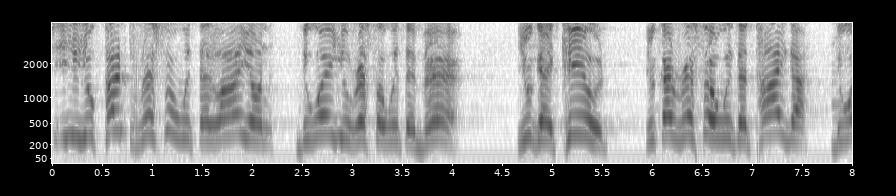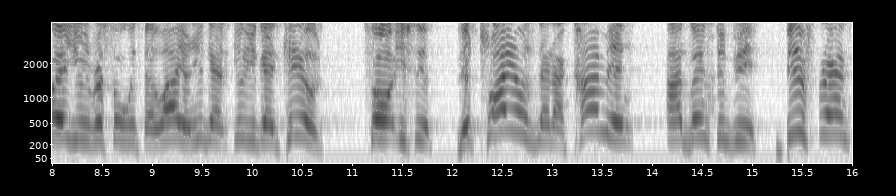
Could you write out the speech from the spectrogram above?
you can't wrestle with a lion the way you wrestle with a bear. You get killed. You can wrestle with a tiger the way you wrestle with a lion. You get, you, you get killed. So you see, the trials that are coming are going to be different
